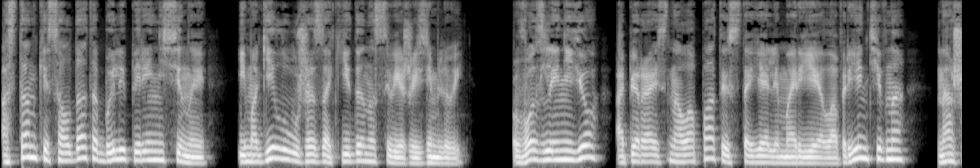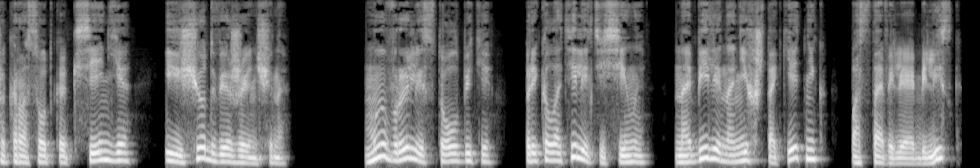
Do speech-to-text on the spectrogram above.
Останки солдата были перенесены, и могила уже закидана свежей землей. Возле нее, опираясь на лопаты, стояли Мария Лаврентьевна, наша красотка Ксения и еще две женщины. Мы врыли столбики, приколотили тесины, набили на них штакетник, поставили обелиск,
